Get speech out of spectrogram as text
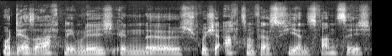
Und der sagt nämlich in äh, Sprüche 18, Vers 24,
